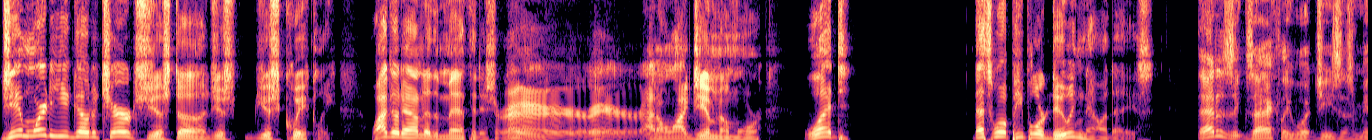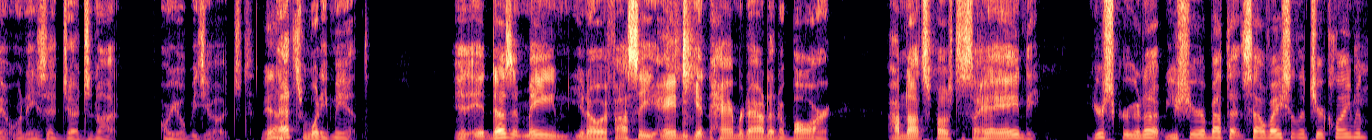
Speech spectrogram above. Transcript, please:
Jim, where do you go to church just, uh, just, just quickly? Well, I go down to the Methodist or "Arr, arr, I don't like Jim no more. What? That's what people are doing nowadays. That is exactly what Jesus meant when he said, Judge not, or you'll be judged. Yeah. That's what he meant. It, it doesn't mean, you know, if I see Andy getting hammered out at a bar, I'm not supposed to say, Hey, Andy, you're screwing up. You sure about that salvation that you're claiming?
